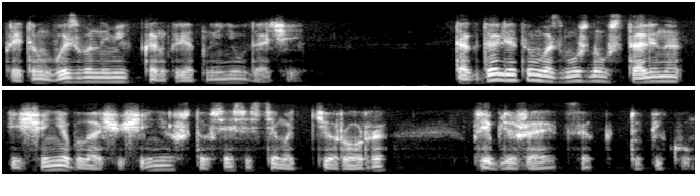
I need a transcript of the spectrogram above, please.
притом вызванными конкретной неудачей. Тогда летом, возможно, у Сталина еще не было ощущения, что вся система террора приближается к тупику.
